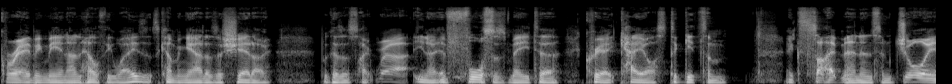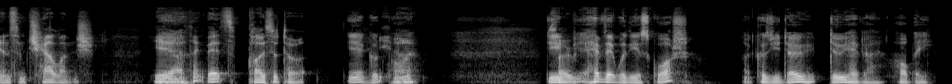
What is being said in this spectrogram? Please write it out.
grabbing me in unhealthy ways. It's coming out as a shadow because it's like rah, you know, it forces me to create chaos to get some excitement and some joy and some challenge. Yeah, Yeah. I think that's closer to it. Yeah, good know? point. Do you So- have that with your squash? Because you do do have a hobby.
